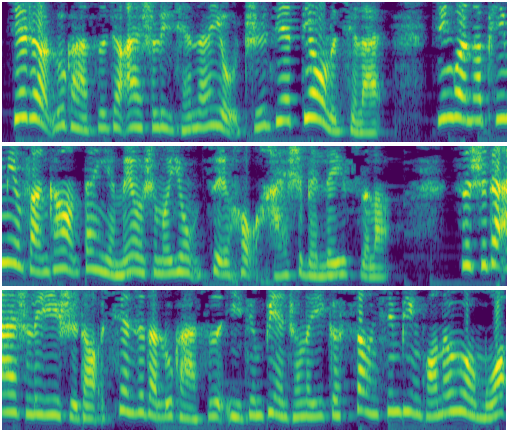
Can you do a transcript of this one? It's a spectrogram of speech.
接着，卢卡斯将艾什莉前男友直接吊了起来。尽管他拼命反抗，但也没有什么用，最后还是被勒死了。此时的艾什莉意识到，现在的卢卡斯已经变成了一个丧心病狂的恶魔，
